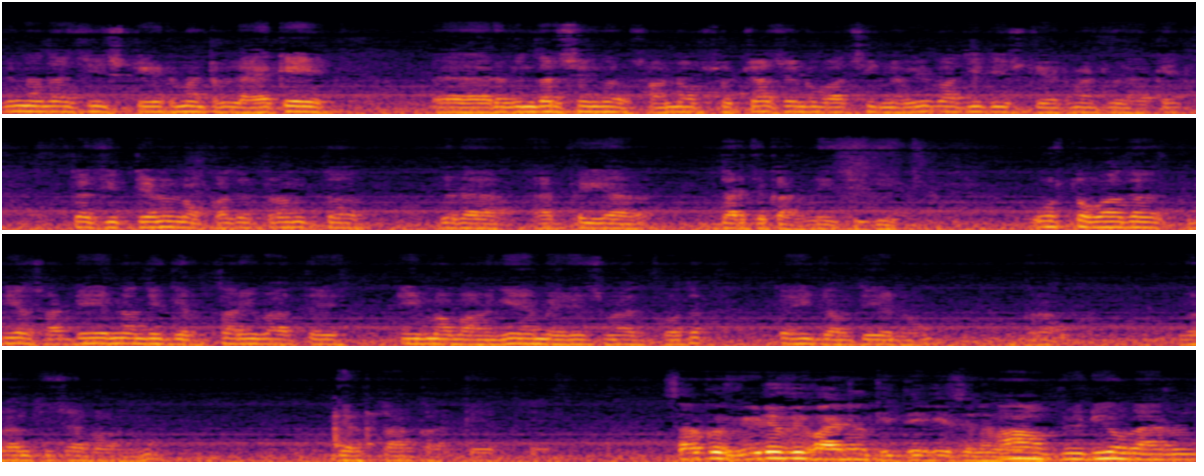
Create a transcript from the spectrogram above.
ਜਿਨ੍ਹਾਂ ਦਾ ਅਸੀਂ ਸਟੇਟਮੈਂਟ ਲੈ ਕੇ ਰਵਿੰਦਰ ਸਿੰਘ ਸਾਨੂੰ ਸੁੱਚਾ ਸਿੰਘ ਵਾਸੀ ਨਵੀਂ ਬਾਦੀ ਦੀ ਸਟੇਟਮੈਂਟ ਲੈ ਕੇ ਤੇ ਅਸੀਂ ਤਿੰਨ ਲੋਕਾਂ ਦੇ ਤੁਰੰਤ ਜਿਹੜਾ ਐਫ ਆਈ ਆਰ ਦਰਜ ਕਰ ਲਈ ਸੀਗੀ। ਉਸ ਤੋਂ ਬਾਅਦ ਜਿਹੜੀਆਂ ਸਾਡੀ ਇਹਨਾਂ ਦੀ ਗ੍ਰਿਫਤਾਰੀ ਵਾਸਤੇ ਟੀਮਾਂ ਬਣ ਗਈਆਂ ਮੇਰੇ ਸਮੇਤ ਖੁਦ ਤੇ ਅਸੀਂ ਜਲਦੀ ਇਹਨੂੰ ਗ੍ਰ- ਗ੍ਰੰਥੀ ਸਾਹਿਬਾਨ ਨੂੰ ਗ੍ਰਿਫਤਾਰ ਕਰਕੇ ਇੱਥੇ ਸਰ ਕੋਈ ਵੀਡੀਓ ਵੀ ਵਾਇਰਲ ਕੀਤੀ ਗਈ ਸੀ ਨਾ? ਹਾਂ ਵੀਡੀਓ ਵਾਇਰਲ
